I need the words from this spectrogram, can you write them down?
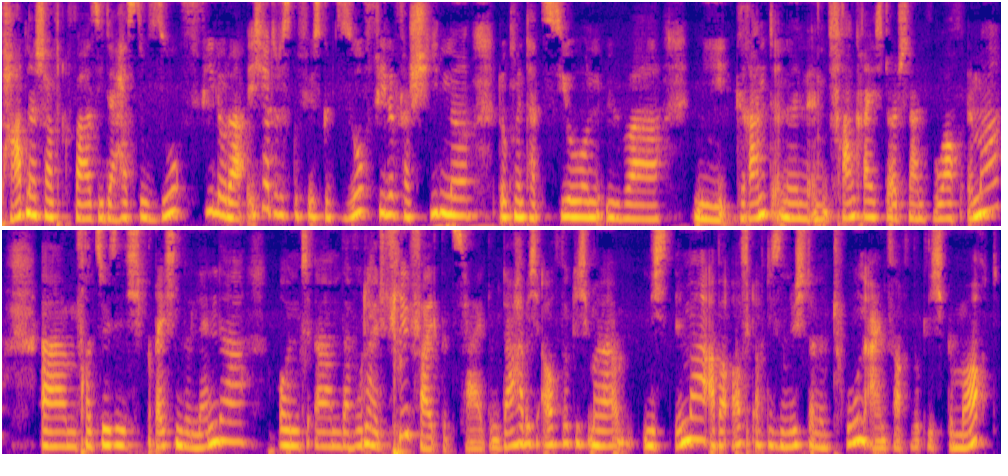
Partnerschaft quasi, da hast du so viele oder ich hatte das Gefühl, es gibt so viele verschiedene Dokumentationen über Migrantinnen in Frankreich, Deutschland, wo auch immer, ähm, französisch sprechende Länder. Und ähm, da wurde halt Vielfalt gezeigt. Und da habe ich auch wirklich immer, nicht immer, aber oft auch diesen nüchternen Ton einfach wirklich gemocht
